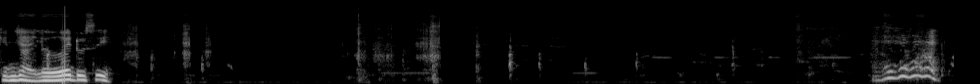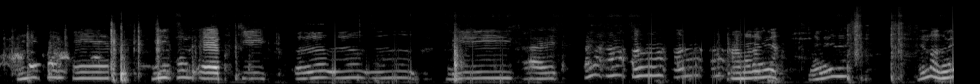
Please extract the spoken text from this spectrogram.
กินใหญ่เลยดูสิเฮ้ มีคนแอบ มีคนแอบจีเออเออเออมีใครอะอะอะอะอะอะมาทางนี้มานี่นี่นี่หรอนี่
